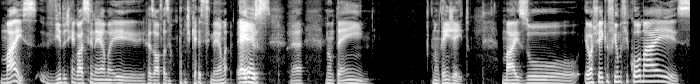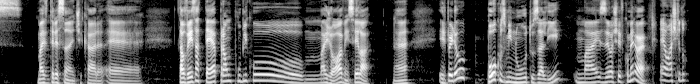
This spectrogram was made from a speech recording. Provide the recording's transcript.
Mas, vida de quem gosta de cinema e resolve fazer um podcast de cinema, é, É isso. Né? Não tem. Não tem jeito. Mas o. Eu achei que o filme ficou mais. Mais interessante, cara. É talvez até para um público mais jovem, sei lá, né? Ele perdeu poucos minutos ali, mas eu achei que ficou melhor. É, eu acho que do-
